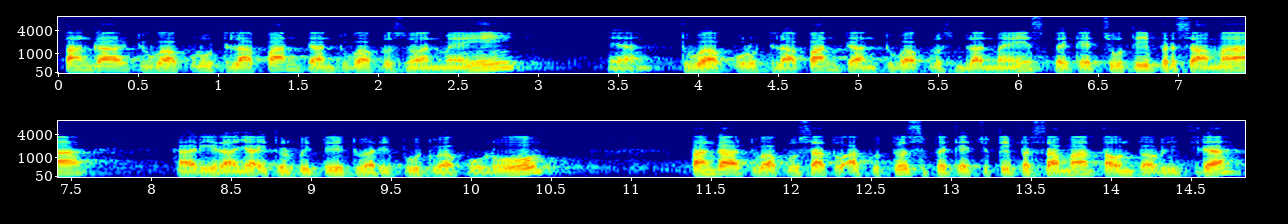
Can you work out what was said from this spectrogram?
tanggal 28 dan 29 Mei ya 28 dan 29 Mei sebagai cuti bersama Hari Raya Idul Fitri 2020 tanggal 21 Agustus sebagai cuti bersama Tahun Baru Hijrah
